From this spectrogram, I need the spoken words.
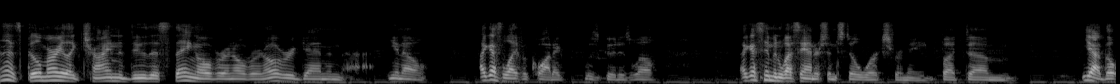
eh, it's Bill Murray like trying to do this thing over and over and over again. And, uh, you know, I guess Life Aquatic was good as well. I guess him and Wes Anderson still works for me. But um, yeah, the,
